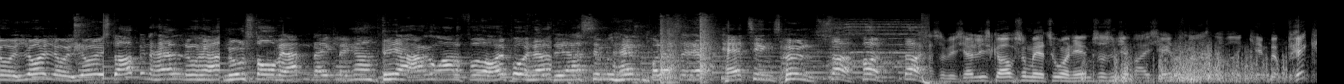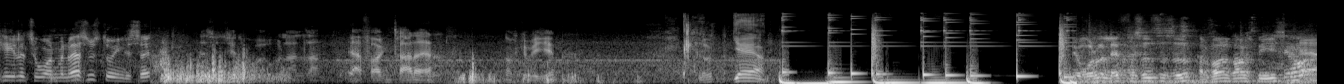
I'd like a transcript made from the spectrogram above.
oj, oj, oj, oj. Stop en halv nu her. Nu står verden der ikke længere. Det jeg akkurat har fået øje på her, det er simpelthen, prøv lige at se her. Hattings, pølser, hotdog. Altså, hvis jeg lige skal opsummere turen hjem, så synes jeg faktisk, at Larsen har været en kæmpe pik hele turen. Men hvad synes du egentlig selv? Jeg synes, jeg er røvhul alle sammen. Jeg er fucking træt af jer. Nu skal vi hjem. Slut. Yeah. Det ruller let fra side til side. Har du fået noget godt at spise? Ja.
